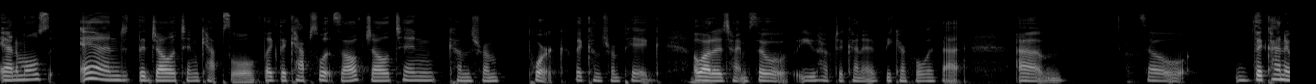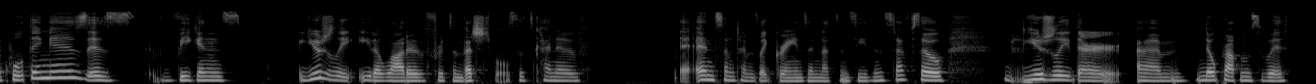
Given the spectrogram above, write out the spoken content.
animals and the gelatin capsule. Like the capsule itself, gelatin comes from pork, that comes from pig a lot of the time. So you have to kind of be careful with that. Um, so the kind of cool thing is, is vegans usually eat a lot of fruits and vegetables. It's kind of, and sometimes like grains and nuts and seeds and stuff. So usually there um, no problems with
